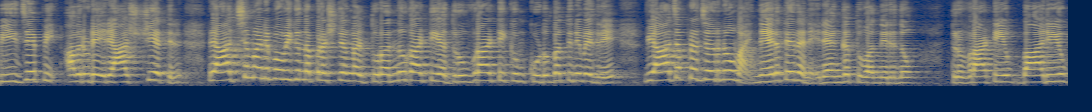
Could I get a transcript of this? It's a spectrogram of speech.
ബി ജെ പി അവരുടെ രാഷ്ട്രീയത്തിൽ രാജ്യം അനുഭവിക്കുന്ന പ്രശ്നങ്ങൾ തുറന്നുകാട്ടിയ ധ്രുവ്രാട്ടിക്കും കുടുംബത്തിനുമെതിരെ വ്യാജ പ്രചരണവുമായി നേരത്തെ തന്നെ രംഗത്ത് വന്നിരുന്നു. ധ്രുവ്രാട്ടിയും ഭാര്യയും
